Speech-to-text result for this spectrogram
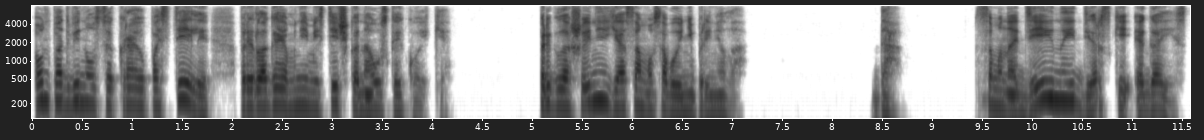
Он подвинулся к краю постели, предлагая мне местечко на узкой койке. Приглашение я, само собой, не приняла. Да, самонадеянный дерзкий эгоист,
